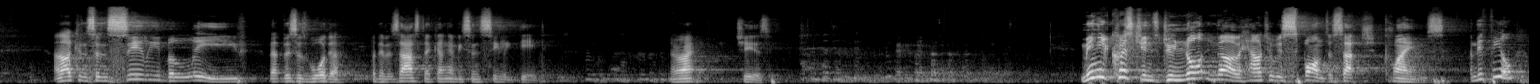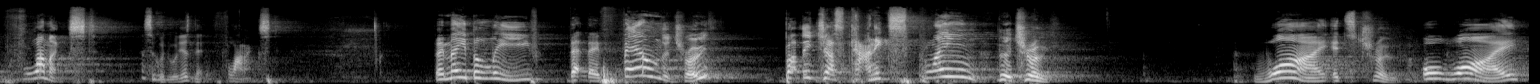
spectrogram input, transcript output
And I can sincerely believe that this is water. But if it's arsenic, I'm going to be sincerely dead. All right? Cheers. Many Christians do not know how to respond to such claims, and they feel flummoxed. That's a good word, isn't it? Flummoxed. They may believe that they've found the truth, but they just can't explain the truth. Why it's true, or why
